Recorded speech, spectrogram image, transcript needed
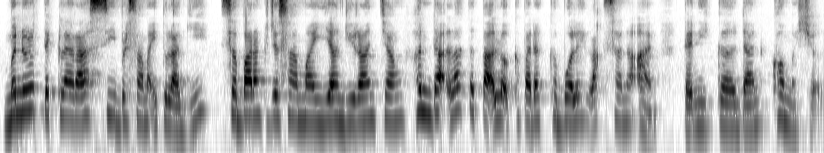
Menurut deklarasi bersama itu lagi, sebarang kerjasama yang dirancang hendaklah tertakluk kepada keboleh laksanaan teknikal dan komersial.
